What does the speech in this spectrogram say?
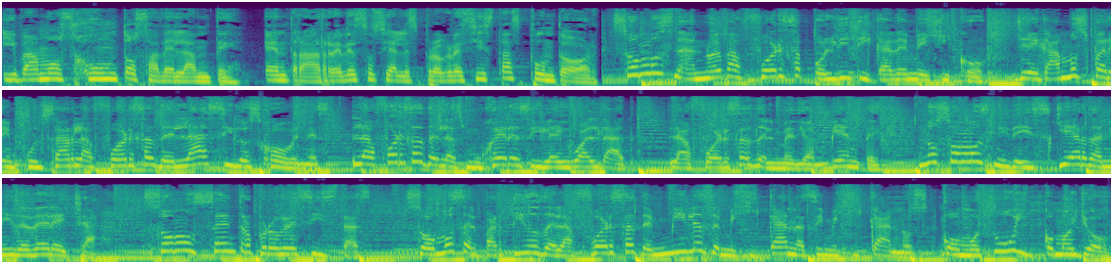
y vamos juntos adelante. Entra a redes sociales progresistas.org. Somos la nueva fuerza política de México. Llegamos para impulsar la fuerza de las y los jóvenes, la fuerza de las mujeres y la igualdad, la fuerza del medio ambiente. No somos ni de izquierda ni de derecha. Somos centro progresistas. Somos el partido de la fuerza de miles de mexicanas y mexicanos, como tú y como yo.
